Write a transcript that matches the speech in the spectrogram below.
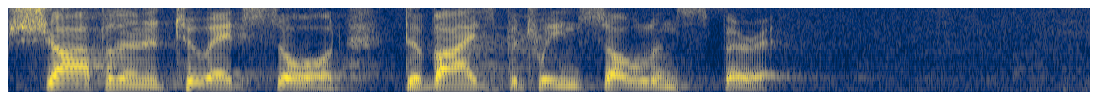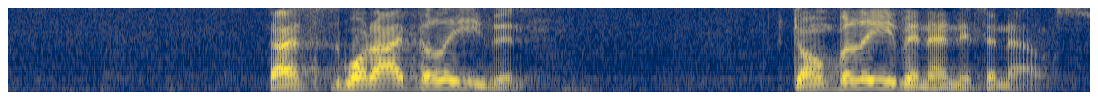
sharper than a two edged sword, divides between soul and spirit. That's what I believe in. Don't believe in anything else.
